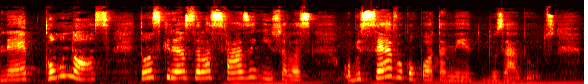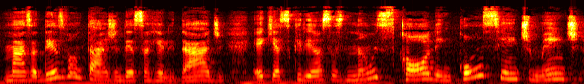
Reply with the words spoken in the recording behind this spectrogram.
né, como nós. Então as crianças elas fazem isso, elas observam o comportamento dos adultos. Mas a desvantagem dessa realidade é que as crianças não escolhem conscientemente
